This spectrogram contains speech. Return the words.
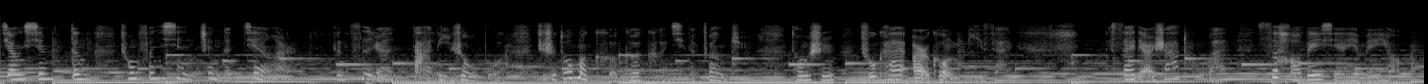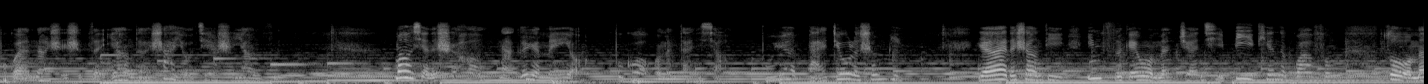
将先登冲锋陷阵的健儿，跟自然大力肉搏，这是多么可歌可泣的壮举！同时，除开耳孔鼻塞塞点沙土外，丝毫危险也没有。不管那时是怎样的煞有介事样子，冒险的嗜好哪个人没有？不过我们胆小，不愿白丢了生命。仁爱的上帝因此给我们卷起蔽天的刮风，做我们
